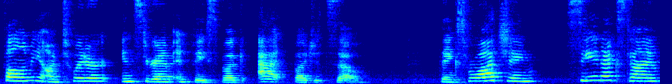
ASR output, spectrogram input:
follow me on Twitter, Instagram, and Facebook at Budget Sew. Thanks for watching. See you next time.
